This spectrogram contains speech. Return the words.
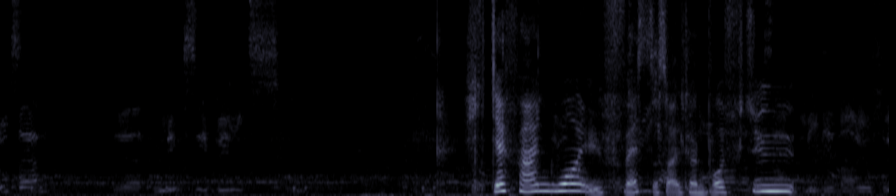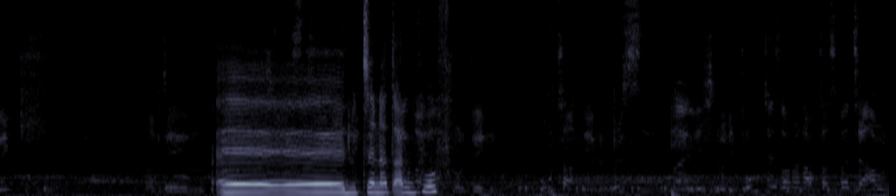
Luzern. Hier links im Bild Stefan Wolf, wer ist das, Alter? Wolf Sü. Linie Mario Frick. Und den Äh, Luzern hat Anwurf. und den Hut hat nehmen müssen, weil nicht nur die Punkte, sondern auch das Vertrauen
